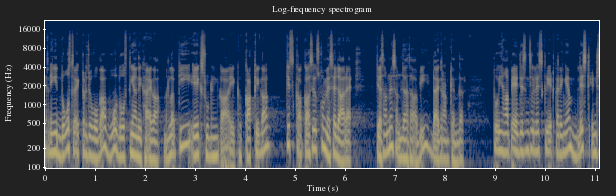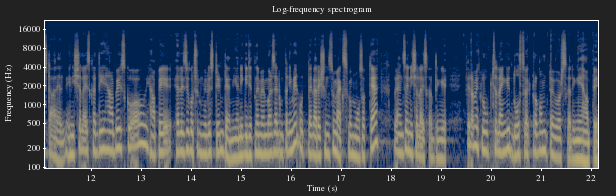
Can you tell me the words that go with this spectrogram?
यानी कि दोस्त वेक्टर जो होगा, वो दोस्तियाँ दिखाएगा। मतलब कि एक स्टूडेंट का, एक काके का, किस काका से उसको मैसेज आ रहा है? जैसा हमने समझा था अभी डायग्राम के अंदर। तो यहाँ पे एडजेसेंसी लिस्ट क्रिएट करेंगे हम list int star L initialize कर दिए यहाँ पे इसको और यहाँ पे L equal to new list int ten यानी कि जितने मेंबर्स हैं कंपनी में, उतने करेक्शन में मैक्सिमम हो सकते हैं। तो एन से इनिशियलाइज कर देंगे। फिर हम एक लूप चलाएँगे, दोस्त वैक्टर को हम ट्रेवर्स करेंगे यहाँ पे।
